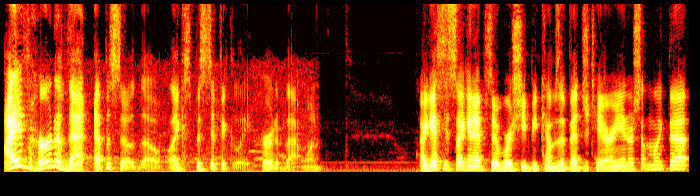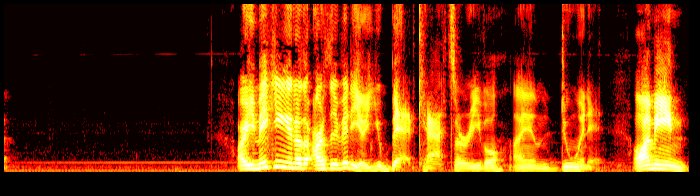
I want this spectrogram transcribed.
I've heard of that episode though, like specifically heard of that one. I guess it's like an episode where she becomes a vegetarian or something like that. Are you making another Arthur video? You bet cats are evil. I am doing it. Oh, I mean,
